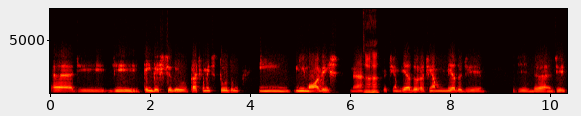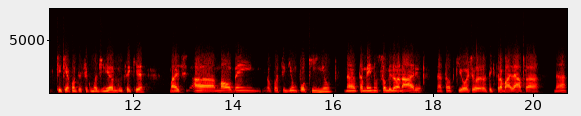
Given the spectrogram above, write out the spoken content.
é, de, de ter investido praticamente tudo em, em imóveis, né? Aham. Eu tinha medo, eu tinha medo de de, de, de que, que ia acontecer com o meu dinheiro, não sei o quê. Mas ah, mal ou bem eu consegui um pouquinho, né? Também não sou milionário, né? Tanto que hoje eu, eu tenho que trabalhar para, né?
